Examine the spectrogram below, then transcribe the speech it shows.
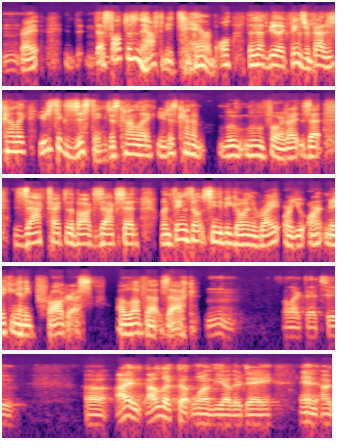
Mm. right? That slump doesn't have to be terrible. Doesn't have to be like things are bad. It's just kind of like you're just existing, just kind of like you're just kind of move, moving forward, right? Is that Zach typed in the box? Zach said, when things don't seem to be going right or you aren't making any progress. I love that, Zach. Mm, I like that too. Uh, I I looked up one the other day, and uh,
